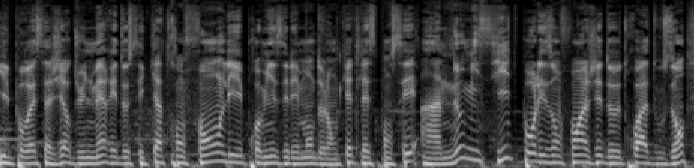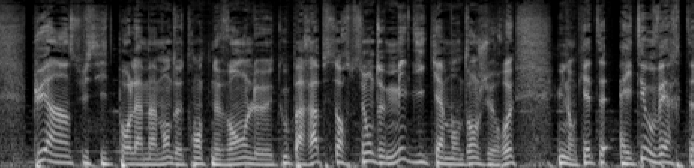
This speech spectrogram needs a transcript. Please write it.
Il pourrait s'agir d'une mère et de ses quatre enfants. Les premiers éléments de l'enquête laissent penser à un homicide pour les enfants âgés de 3 à 12 ans, puis à un suicide pour la maman de 39 ans, le tout par absorption de médicaments dangereux. Une enquête a été ouverte.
